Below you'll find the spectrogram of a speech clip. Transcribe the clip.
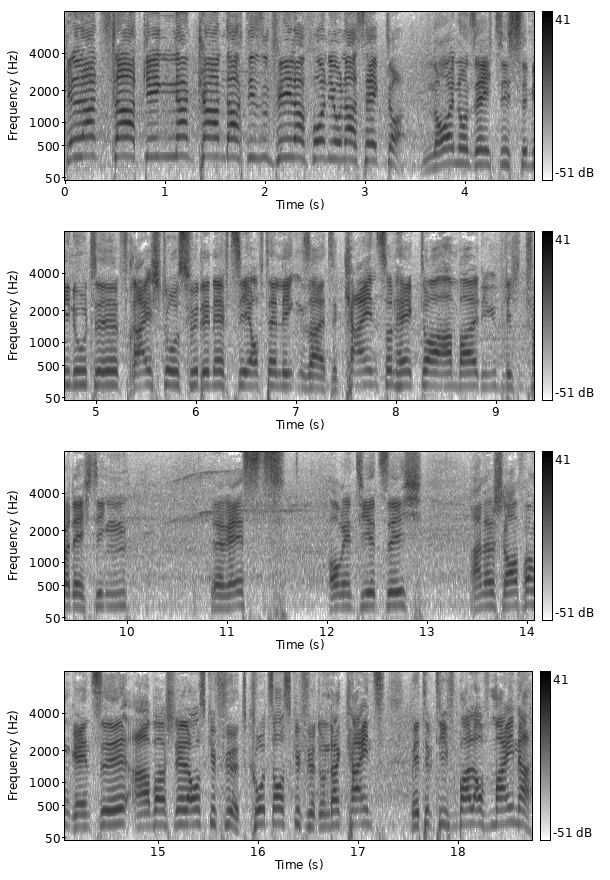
Glanztat gegen Nankam nach diesem Fehler von Jonas Hector. 69. Minute, Freistoß für den FC auf der linken Seite. Keins und Hector am Ball, die üblichen Verdächtigen. Der Rest orientiert sich an der Strafraumgrenze, aber schnell ausgeführt, kurz ausgeführt. Und dann Keins mit dem tiefen Ball auf Meiner,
